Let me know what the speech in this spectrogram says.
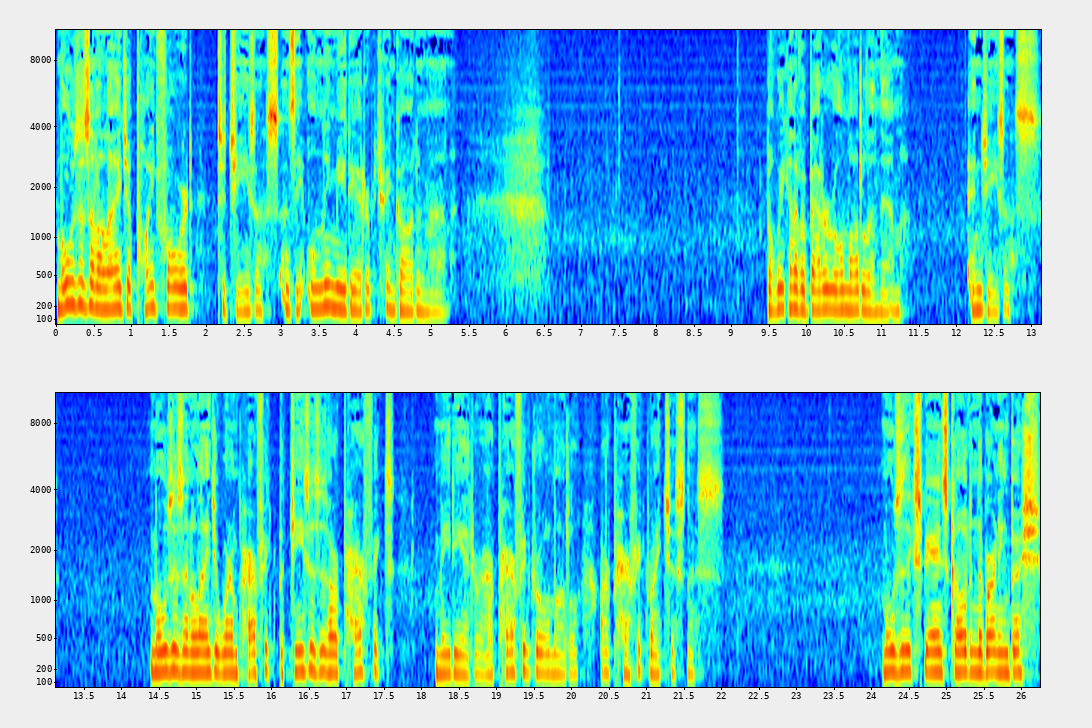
Moses and Elijah point forward to Jesus as the only mediator between God and man. But we can have a better role model than them in Jesus. Moses and Elijah were imperfect, but Jesus is our perfect mediator, our perfect role model, our perfect righteousness. Moses experienced God in the burning bush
